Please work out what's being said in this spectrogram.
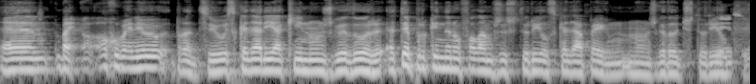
Um, bem, oh, Ruben, eu, pronto, eu se calhar ia aqui num jogador, até porque ainda não falámos do Estoril, se calhar pego num jogador de Estoril, sim, sim.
